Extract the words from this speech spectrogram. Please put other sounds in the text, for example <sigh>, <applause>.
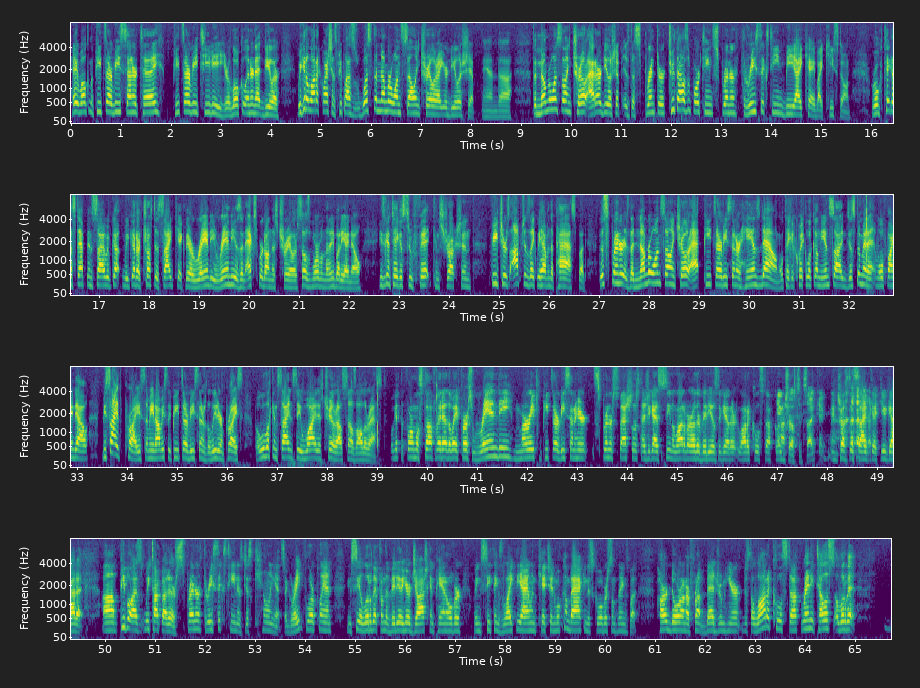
Hey, welcome to Pete's RV Center today. Pete's RV TV, your local internet dealer. We get a lot of questions. People ask us, what's the number one selling trailer at your dealership? And uh, the number one selling trailer at our dealership is the Sprinter 2014 Sprinter 316 BIK by Keystone. We'll take a step inside. We've got we've got our trusted sidekick there, Randy. Randy is an expert on this trailer, sells more of them than anybody I know. He's going to take us through fit, construction, features, options like we have in the past. But this Sprinter is the number one selling trailer at Pete's RV Center, hands down. We'll take a quick look on the inside in just a minute and we'll find out, besides price, I mean, obviously Pete's RV Center is the leader in price, but we'll look inside and see why this trailer outsells all the rest. We'll get the formal stuff right out of the way first. Randy Murray from Pete's RV Center here, Sprinter specialist. As you guys have seen a lot of our other videos together, a lot of cool stuff going and on. trusted sidekick. And trusted sidekick, you got it. Um, people, as we talked about earlier, Sprinter 316 is just killing it. It's a great floor plan. You can see a little bit from the video here. Josh can pan over. We can see things like the island kitchen. We'll come back and just go over some things, but hard door on our front bedroom here. Just a lot of cool stuff. Randy, tell us a little bit,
